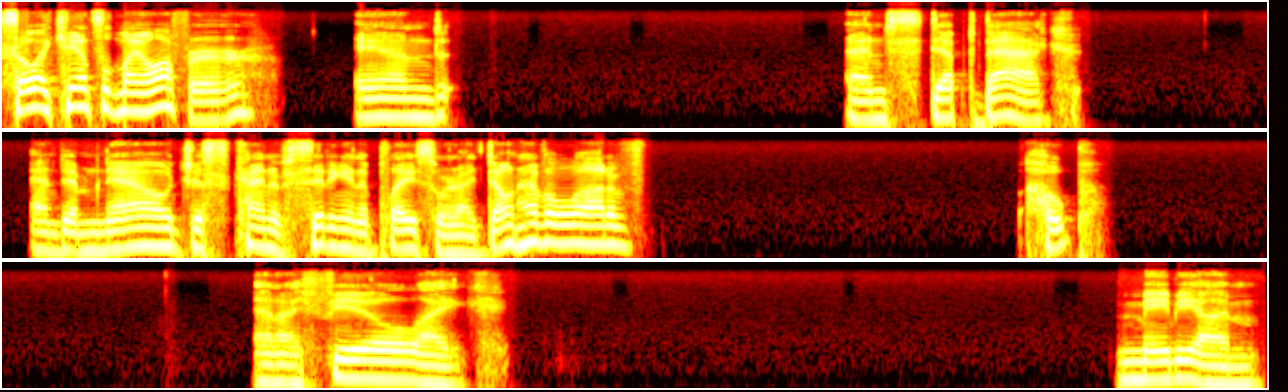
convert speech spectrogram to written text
So I canceled my offer and and stepped back and am now just kind of sitting in a place where I don't have a lot of hope. And I feel like maybe I'm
